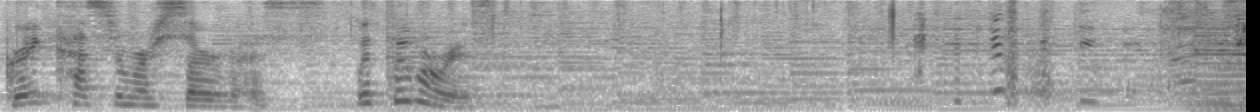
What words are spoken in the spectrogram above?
great customer service with Boomeroos.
